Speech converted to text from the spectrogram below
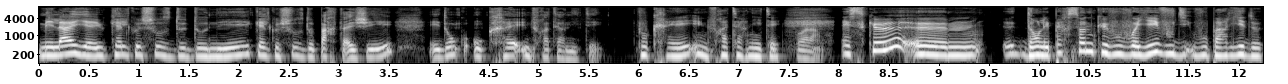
mais là il y a eu quelque chose de donné, quelque chose de partagé, et donc on crée une fraternité vous créez une fraternité. Voilà. Est-ce que euh, dans les personnes que vous voyez, vous, vous parliez de,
